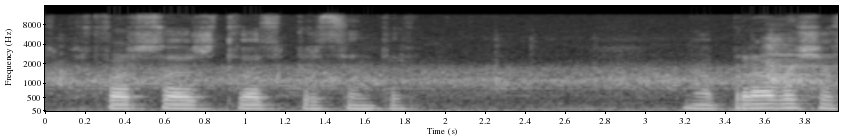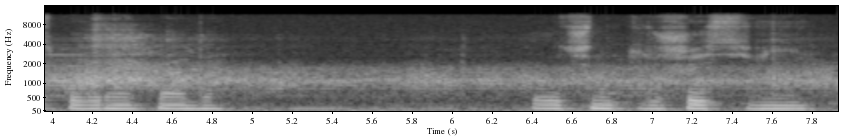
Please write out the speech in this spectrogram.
Супер форсаж 20%. Направо сейчас повернуть надо. Получено плюс 6 Ви.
